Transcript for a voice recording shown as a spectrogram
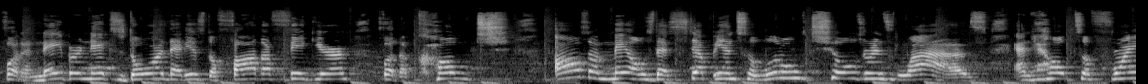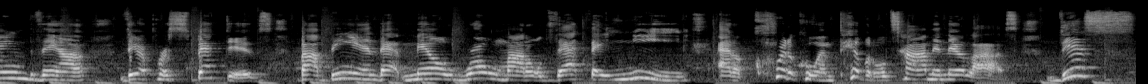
for the neighbor next door that is the father figure, for the coach, all the males that step into little children's lives and help to frame their their perspectives by being that male role model that they need at a critical and pivotal time in their lives. This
